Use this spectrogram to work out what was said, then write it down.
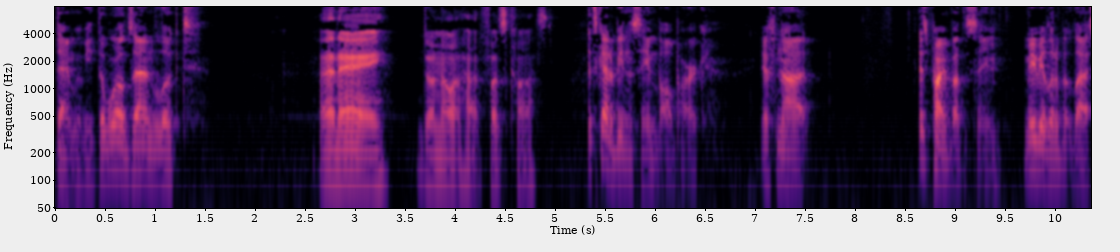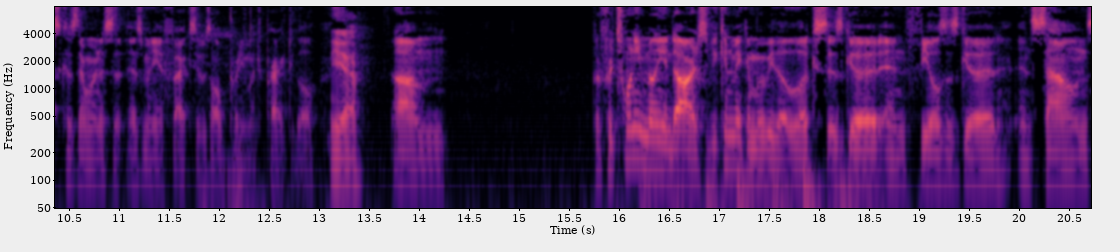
that movie, The World's End looked. N.A. Don't know what Hot Fuzz cost. It's got to be in the same ballpark, if not, it's probably about the same. Maybe a little bit less because there weren't as, as many effects. It was all pretty much practical. Yeah, Um, but for twenty million dollars, if you can make a movie that looks as good and feels as good and sounds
